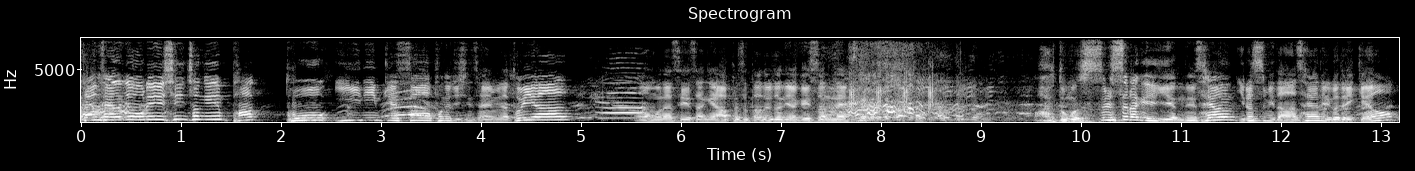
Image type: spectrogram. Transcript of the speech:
다음 사연은요, 우리 신청인 박도이님께서 보내주신 사연입니다. 도이야! 어머나 세상에 앞에서 떠들더니 여기 있었네. 아, 너무 쓸쓸하게 얘기했네. 사연 이렇습니다. 사연 읽어드릴게요.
